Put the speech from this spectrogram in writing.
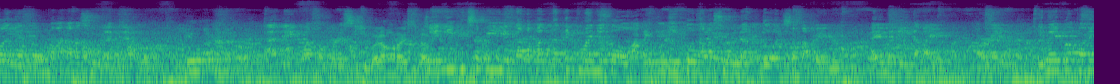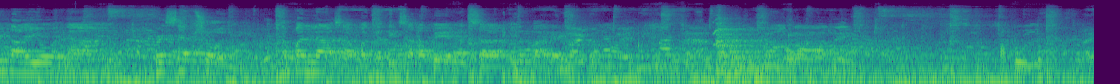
maapektuhan itong mga nakasulat na yung ating mapag-receive. Walang rice So, love? hindi ibig sabihin na kapag natikman nyo to at hindi to nakasulat doon sa papel, ay mali na kayo. Alright? Iba-iba pa rin tayo ng perception ng panlasa pagdating sa kape at sa ilang bagay. Oo nga nga. Katuto. Ay,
